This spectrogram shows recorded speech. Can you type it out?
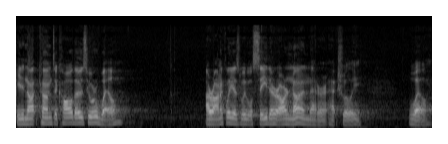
He did not come to call those who are well. Ironically, as we will see, there are none that are actually well.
